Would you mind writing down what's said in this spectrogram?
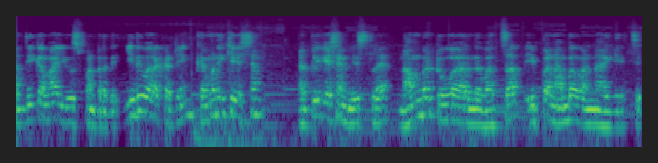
அதிகமா யூஸ் பண்றது. இது வரைக்கட்டையும் கம்யூனிகேஷன் அப்ளிகேஷன் லிஸ்ட்ல நம்பர் டூவா இருந்த வாட்ஸ்அப் இப்ப நம்பர் ஒன் ஆகிருச்சு.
